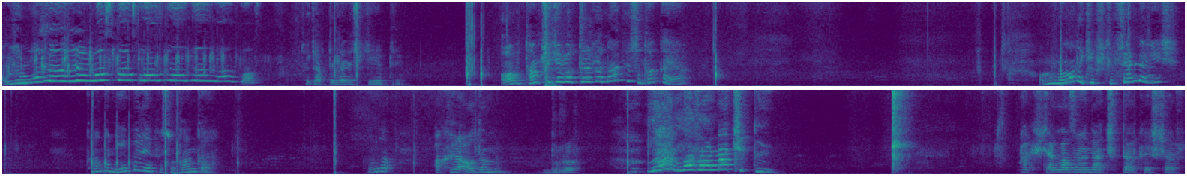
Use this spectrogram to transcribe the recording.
Oyun las las las las las las las las. Çek yaptır ben de çekem yaptırayım. Abi tam çekem yaptırırken ne yapıyorsun kanka ya? Abi ne oldu kimse kimse ölmemiş. Kanka niye böyle yapıyorsun kanka? Kanka akre adım buru. Lan Laz oyundan çıktı. Arkadaşlar Laz oyundan çıktı arkadaşlar.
